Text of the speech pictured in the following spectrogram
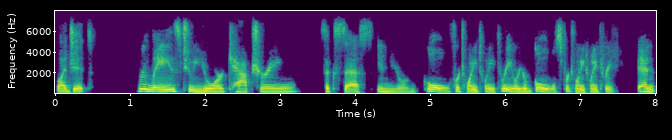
budget relates to your capturing success in your goal for 2023 or your goals for 2023. And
